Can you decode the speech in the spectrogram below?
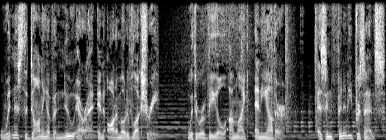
Witness the dawning of a new era in automotive luxury with a reveal unlike any other as Infiniti presents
